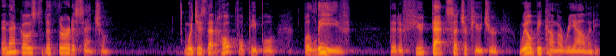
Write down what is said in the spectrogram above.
And that goes to the third essential, which is that hopeful people believe that, a fu- that such a future will become a reality.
